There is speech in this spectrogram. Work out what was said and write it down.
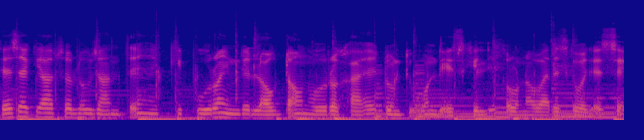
जैसा कि आप सब लोग जानते हैं कि पूरा इंडिया लॉकडाउन हो रखा है ट्वेंटी वन डेज़ के लिए कोरोना वायरस की वजह से।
